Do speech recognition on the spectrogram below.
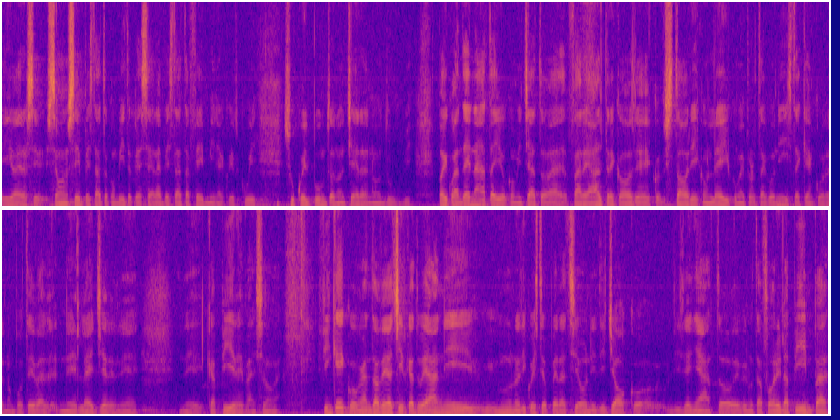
io ero, sono sempre stato convinto che sarebbe stata femmina per cui su quel punto non c'erano dubbi. Poi quando è nata io ho cominciato a fare altre cose storie con lei come protagonista che ancora non poteva né leggere né, né capire ma insomma finché quando aveva circa due anni in una di queste operazioni di gioco disegnato è venuta fuori la pimpa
